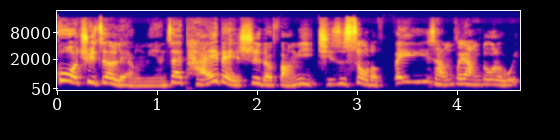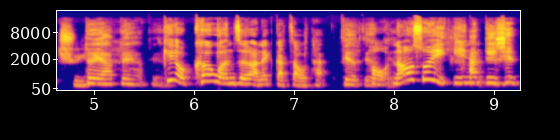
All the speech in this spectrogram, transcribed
过去这两年在台北市的防疫，其实受了非常非常多的委屈。对呀，对呀，可有柯文哲啊那。个糟蹋，对对，好，然后所以啊，这些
